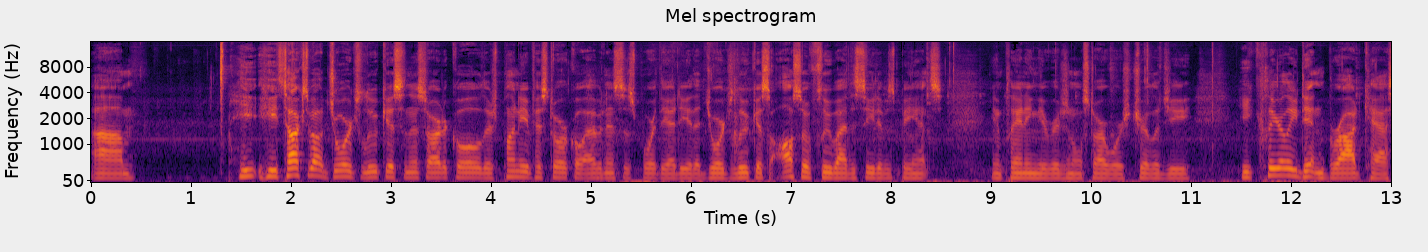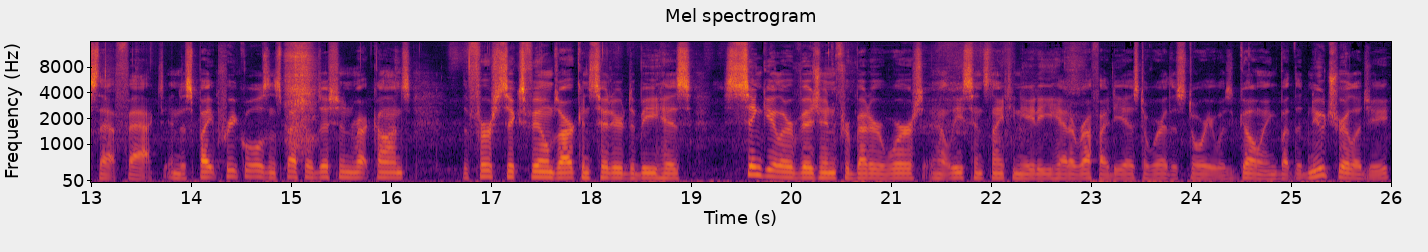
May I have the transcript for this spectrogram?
Um, he he talks about George Lucas in this article. There's plenty of historical evidence to support the idea that George Lucas also flew by the seat of his pants in planning the original Star Wars trilogy. He clearly didn't broadcast that fact, and despite prequels and special edition retcons, the first six films are considered to be his singular vision for better or worse, and at least since 1980 he had a rough idea as to where the story was going. But the new trilogy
